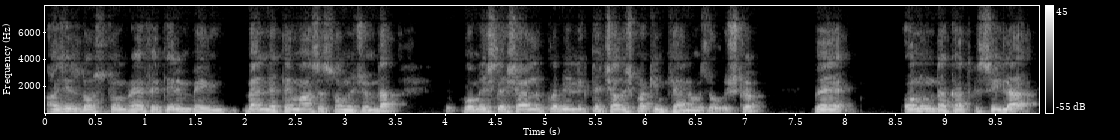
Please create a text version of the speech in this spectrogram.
aziz dostum Refet Erim Bey'in benle teması sonucunda bu müsteşarlıkla birlikte çalışmak imkanımız oluştu. Ve onun da katkısıyla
